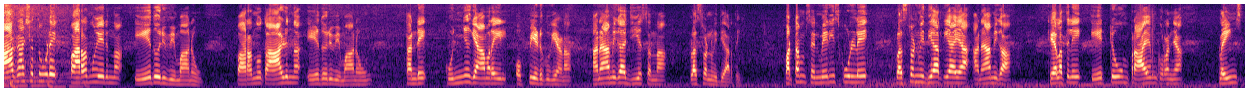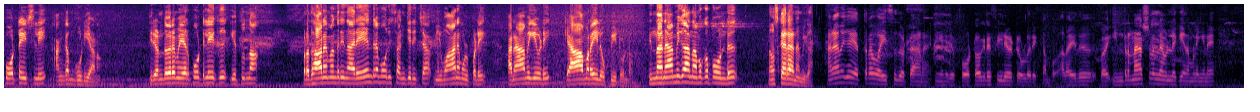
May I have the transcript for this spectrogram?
ആകാശത്തൂടെ പറന്നുയരുന്ന ഏതൊരു വിമാനവും പറന്നു താഴുന്ന ഏതൊരു വിമാനവും തന്റെ കുഞ്ഞു ക്യാമറയിൽ ഒപ്പിയെടുക്കുകയാണ് അനാമിക ജി എസ് എന്ന പ്ലസ് വൺ വിദ്യാർത്ഥി. പട്ടം സെന്റ് മേരി സ്കൂളിലെ പ്ലസ് വൺ വിദ്യാർത്ഥിയായ അനാമിക കേരളത്തിലെ ഏറ്റവും പ്രായം കുറഞ്ഞ പ്ലെയിൻ സ്പോട്ടേഴ്സിലെ അംഗം കൂടിയാണ്. തിരുവനന്തപുരം എയർപോർട്ടിലേക്ക് എത്തുന്ന പ്രധാനമന്ത്രി നരേന്ദ്രമോദി സഞ്ചരിച്ച വിമാനം ഉൾപ്പെടെ അനാമികയുടെ ക്യാമറയിൽ ഒപ്പിയിട്ടുണ്ട്. ഇന്ന് അനാമിക നമുക്കിപ്പോൾ ഉണ്ട് നമസ്കാരം അനാമിക. അനാമിക എത്ര വയസ്സ് തൊട്ടാണ് ഇങ്ങനെ ഒരു ഫോട്ടോഗ്രാഫിയിലോട്ടുള്ളൊരു കമ്പം? അതായത് ഇപ്പോൾ ഇന്റർനാഷണൽ ലെവലിലേക്ക് നമ്മളിങ്ങനെ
